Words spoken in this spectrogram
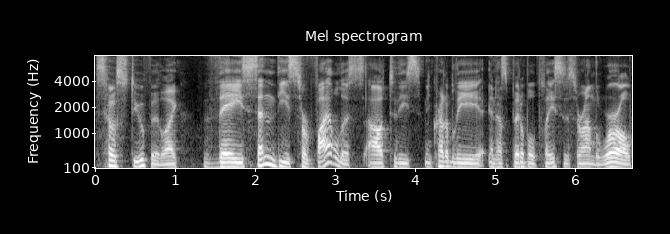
so stupid. Like they send these survivalists out to these incredibly inhospitable places around the world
